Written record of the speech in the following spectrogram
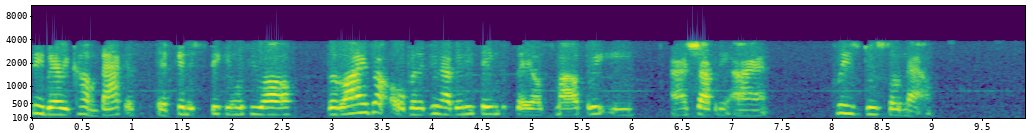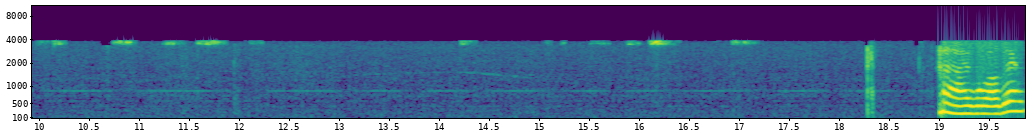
Seabury come back and, and finish speaking with you all. The lines are open. If you have anything to say on Smile 3E, Iron Sharpening Iron, please do so now. Hi, well, there's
